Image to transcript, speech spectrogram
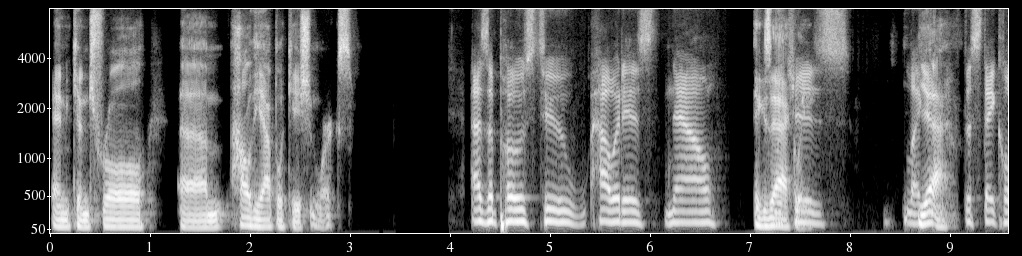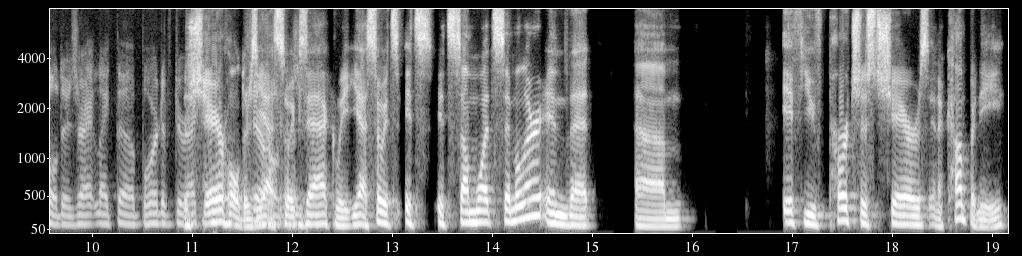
and control um, how the application works. As opposed to how it is now. Exactly. Which is like yeah. the, stakeholders right? Like the board of directors. shareholders, shareholders, yeah. So exactly. Yeah. So it's it's it's somewhat similar in that um, if you've purchased shares in a company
